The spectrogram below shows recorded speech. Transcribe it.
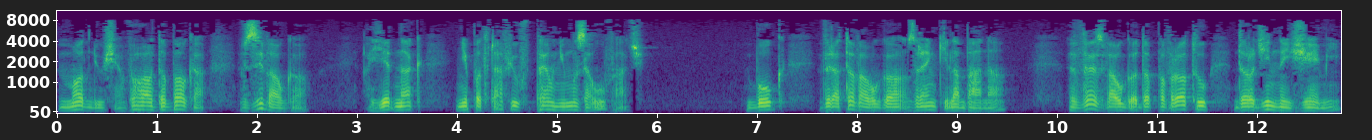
Modlił się, wołał do Boga, wzywał go, a jednak nie potrafił w pełni mu zaufać. Bóg wyratował go z ręki Labana, wezwał go do powrotu do rodzinnej ziemi,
